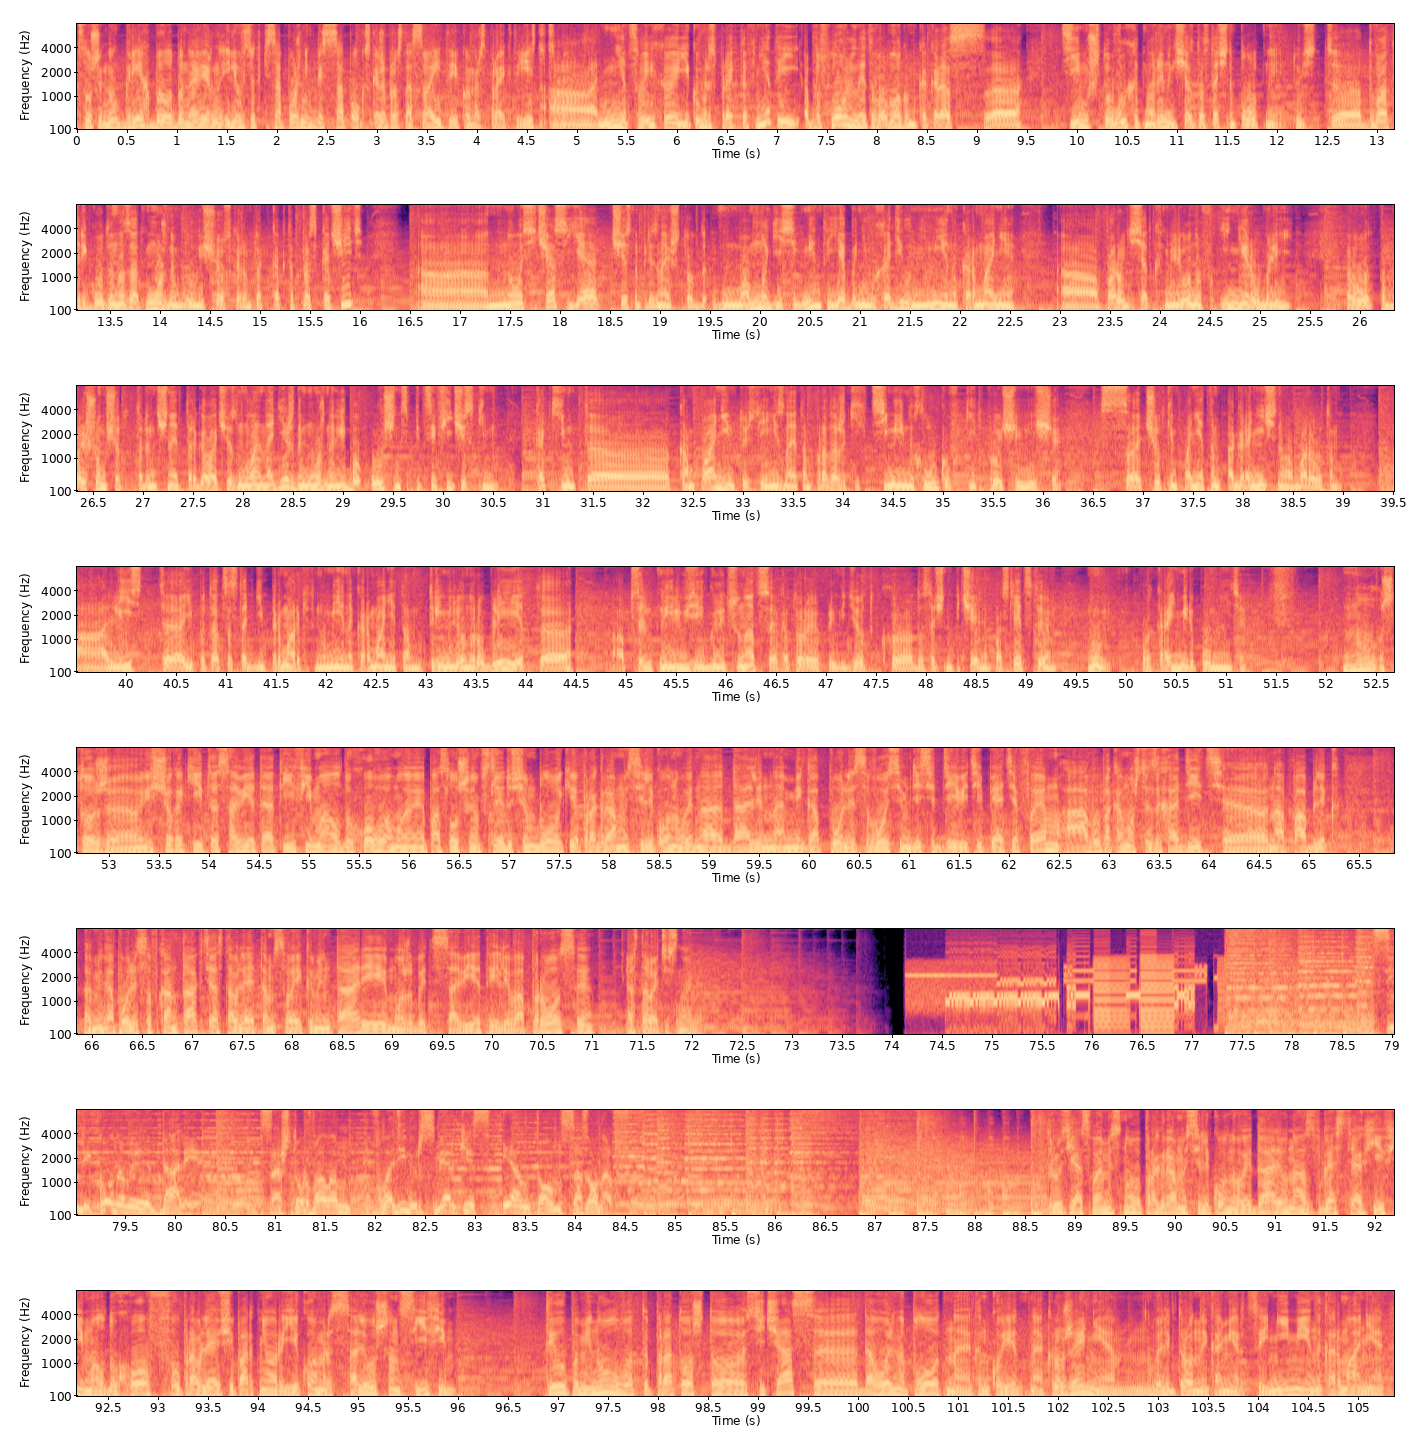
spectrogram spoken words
Слушай, ну грех было бы, наверное, или вы все-таки сапожник без сапог? Скажи просто, а свои-то e-commerce проекты есть у тебя? А, нет, своих э, e-commerce проектов нет, и обусловлено это во многом как раз э, тем, что выход на рынок сейчас достаточно плотный. То есть э, 2-3 года назад можно было еще, скажем так, как-то проскочить, но сейчас я честно признаюсь, что во многие сегменты я бы не выходил, не имея на кармане э, пару десятков миллионов и не рублей. Вот, по большому счету, начинать торговать через онлайн-одежды можно либо очень специфическим каким-то компаниям, то есть, я не знаю, там, продажа каких-то семейных луков, какие-то прочие вещи, с четким, понятным, ограниченным оборотом. А лезть э, и пытаться стать гипермаркетом, имея на кармане там 3 миллиона рублей, это абсолютная иллюзия и галлюцинация, которая приведет к достаточно печальным последствиям. Ну, по крайней мере, помните. Ну что же, еще какие-то советы от Ефима Алдухова мы послушаем в следующем блоке программы «Силиконовые дали» на Мегаполис 89,5 FM. Эм. А вы пока можете заходить э, на паблик э, Мегаполиса ВКонтакте, оставлять там свои комментарии, может быть, советы или вопросы. Оставайтесь с нами. «Силиконовые дали» За штурвалом Владимир Смеркис и Антон Сазонов. Друзья, с вами снова программа «Силиконовые дали». У нас в гостях Ефим Алдухов, управляющий партнер e-commerce Solutions. Ефим, ты упомянул вот про то, что сейчас э, довольно плотное конкурентное окружение в электронной коммерции, не имея на кармане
